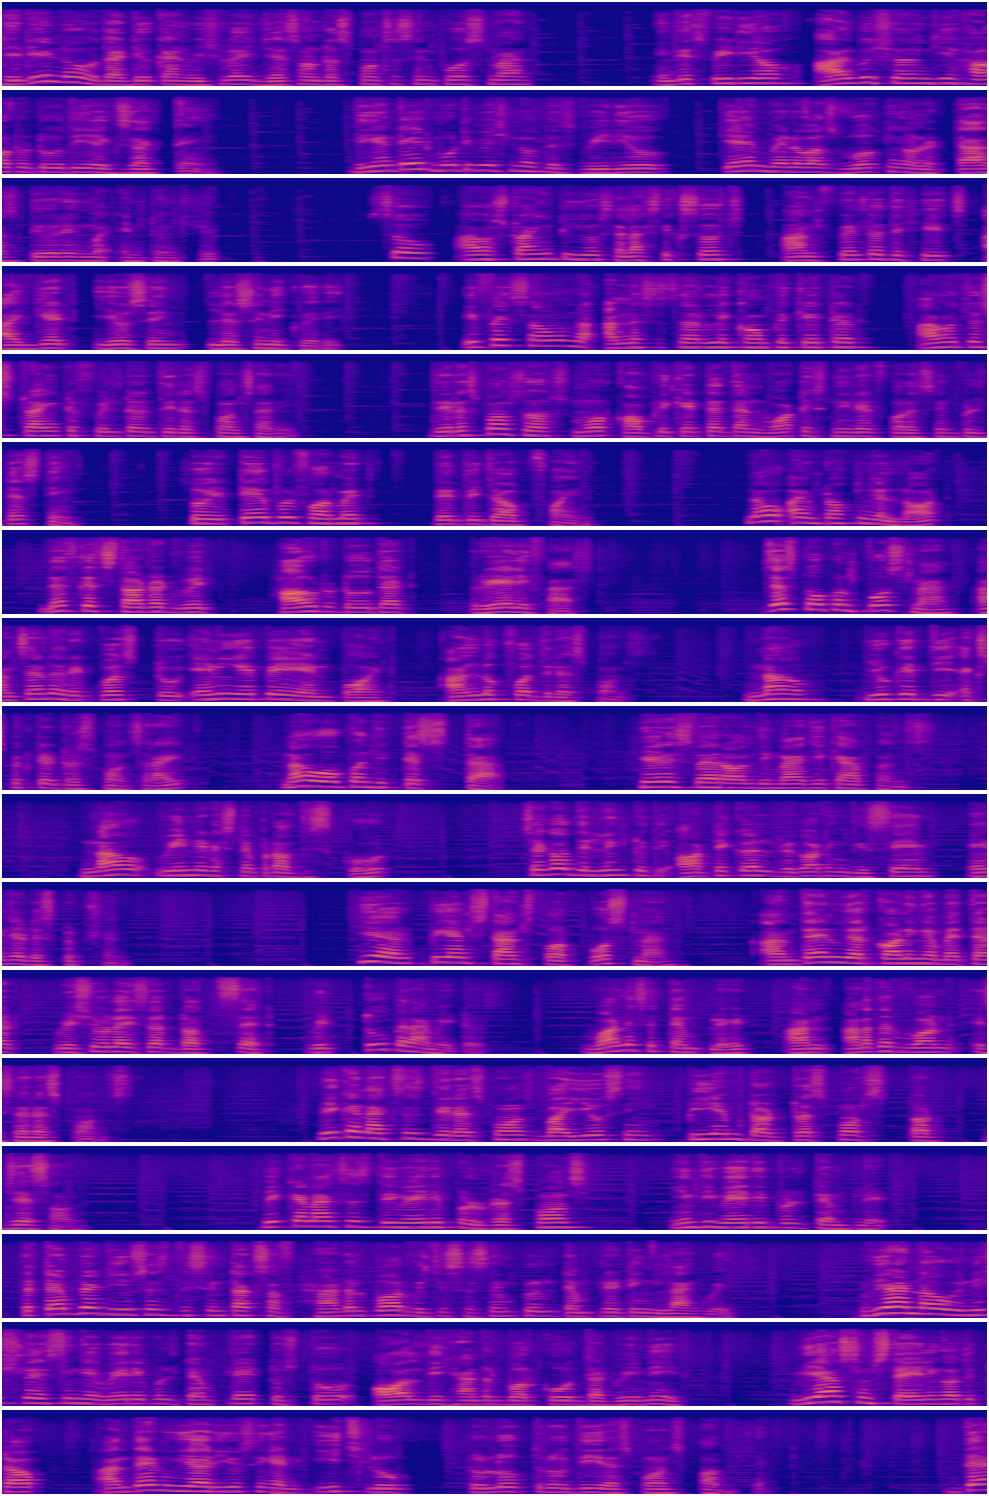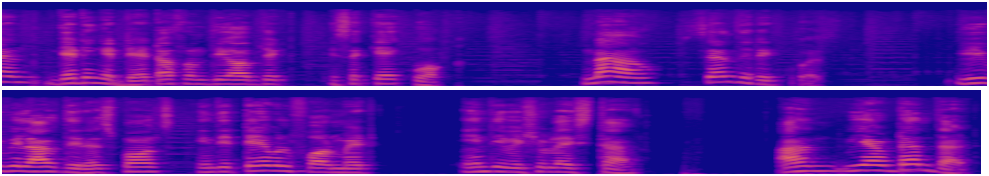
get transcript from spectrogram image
Did you know that you can visualize JSON responses in Postman? In this video, I'll be showing you how to do the exact thing. The entire motivation of this video came when I was working on a task during my internship. So I was trying to use Elasticsearch and filter the hits I get using Lucene query. If I sound unnecessarily complicated, I was just trying to filter the response array. The response was more complicated than what is needed for a simple testing, so a table format did the job fine. Now I'm talking a lot, let's get started with how to do that really fast. Just open Postman and send a request to any API endpoint and look for the response. Now you get the expected response, right? Now open the test tab. Here is where all the magic happens. Now we need a snippet of this code. Check out the link to the article regarding the same in the description. Here PM stands for Postman and then we are calling a method visualizer.set with two parameters. One is a template and another one is a response. We can access the response by using pm.response.json. We can access the variable response in the variable template. The template uses the syntax of handlebar which is a simple templating language. We are now initializing a variable template to store all the handlebar code that we need. We have some styling on the top and then we are using an each loop to loop through the response object. Then getting a data from the object is a cakewalk. Now send the request. We will have the response in the table format in the visualize tab. And we have done that.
